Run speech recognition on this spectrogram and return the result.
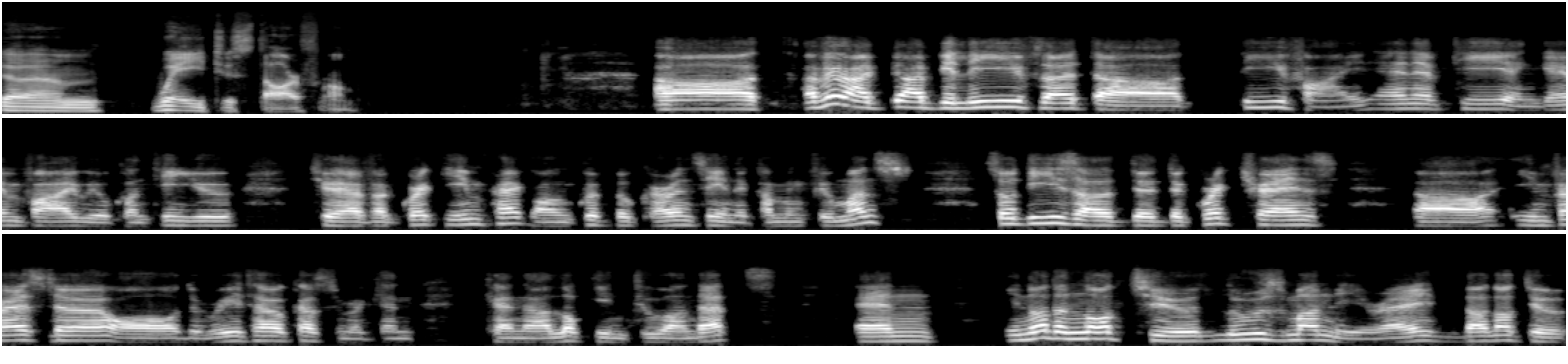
um, way to start from uh, I think I, I believe that uh, DeFi, NFT, and GameFi will continue to have a great impact on cryptocurrency in the coming few months. So these are the, the great trends uh, investor or the retail customer can can uh, look into on that. And in order not to lose money, right? Not, not to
